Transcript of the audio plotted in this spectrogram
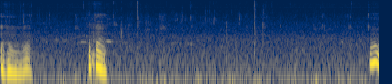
อือหือทุกคนอืม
